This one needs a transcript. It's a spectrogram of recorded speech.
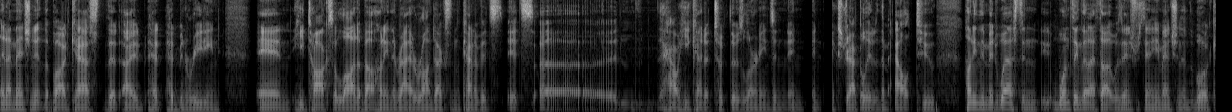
and I mentioned it in the podcast that I had, had been reading, and he talks a lot about hunting the Adirondacks and kind of its its uh, how he kind of took those learnings and, and, and, extrapolated them out to hunting the Midwest. And one thing that I thought was interesting, he mentioned in the book,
